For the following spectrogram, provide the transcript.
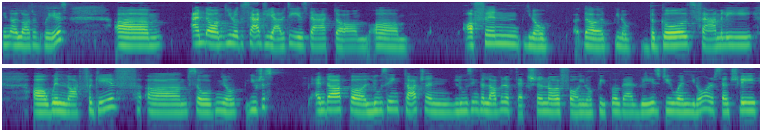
in a lot of ways. Um and um you know the sad reality is that um, um often you know the you know the girl's family uh, will not forgive. Um, so you know, you just end up uh, losing touch and losing the love and affection of uh, you know people that raised you and you know are essentially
